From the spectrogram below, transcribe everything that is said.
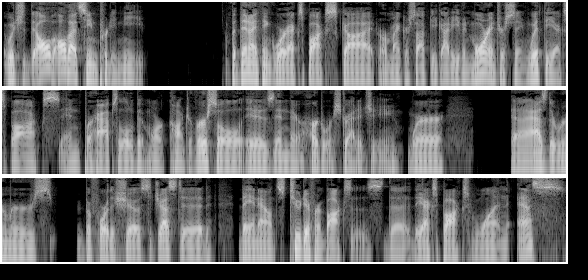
Which all all that seemed pretty neat. But then I think where Xbox got or Microsoft got even more interesting with the Xbox and perhaps a little bit more controversial is in their hardware strategy, where uh, as the rumors before the show suggested, they announced two different boxes the the Xbox One S,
